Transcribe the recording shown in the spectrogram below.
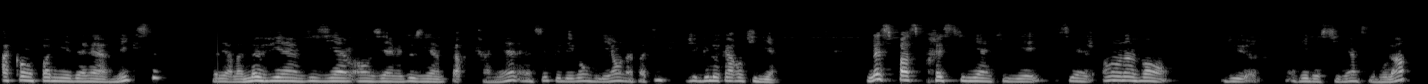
accompagnée d'un nerf mixte, c'est-à-dire la 9e, 10e, 11e et 12e part crânienne, ainsi que des ganglions lymphatiques jugulo-carotidiens. L'espace prestylien qui est siège en avant du rideau stylien, à ce niveau-là,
